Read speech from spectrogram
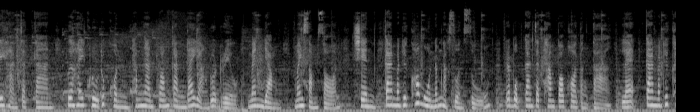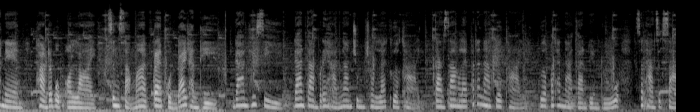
ริหารจัดการ เพื่อให้ครูทุกคนทำงานพร้อมกันได้อย่างรวดเร็ว แม่นยำไม่ซ้ำซ้อน เช่น การบันทึกข้อมูลน้ำหนักส่วนสูง ระบบการจัดทำปอพอต่างๆ และการบันทึกคะแนน ผ่านระบบออนไลน์ ซึ่งสามารถแปลผลได้ทันที ด้านที่ 4 ด้านการบริหารงานชุมชนและเครือข่าย การสร้างและพัฒนาเครือข่าย เพื่อพัฒนาการเรียนรู้ สถานศึกษา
